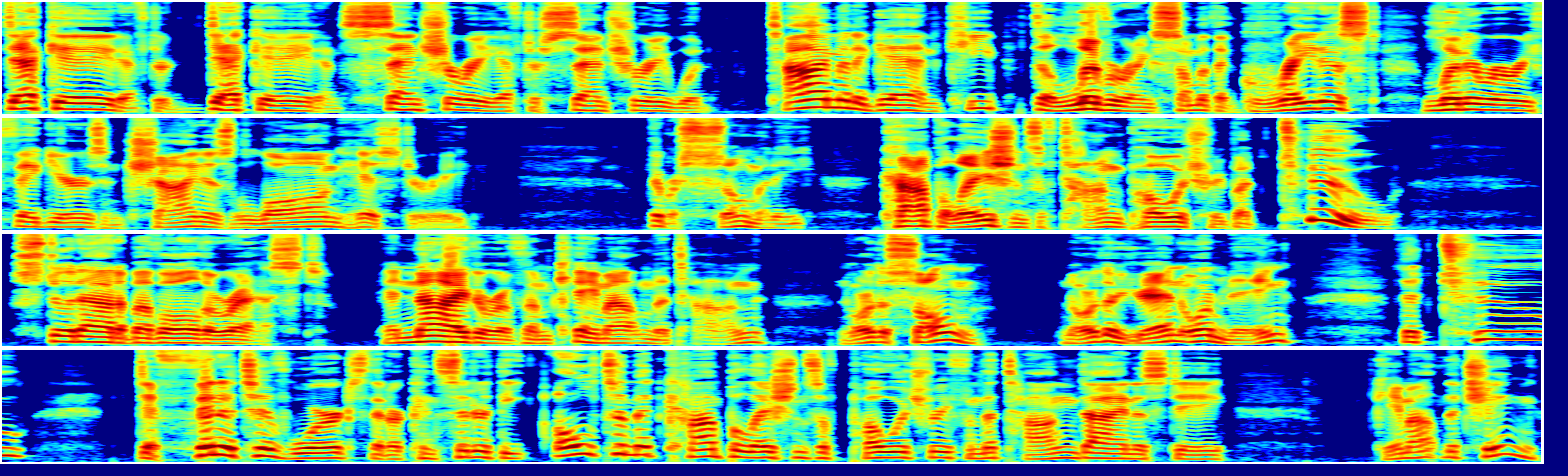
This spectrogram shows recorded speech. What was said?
decade after decade and century after century would time and again keep delivering some of the greatest literary figures in China's long history. There were so many compilations of Tang poetry, but two stood out above all the rest, and neither of them came out in the Tang, nor the Song nor the Yuan or Ming, the two definitive works that are considered the ultimate compilations of poetry from the Tang Dynasty, came out in the Qing.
